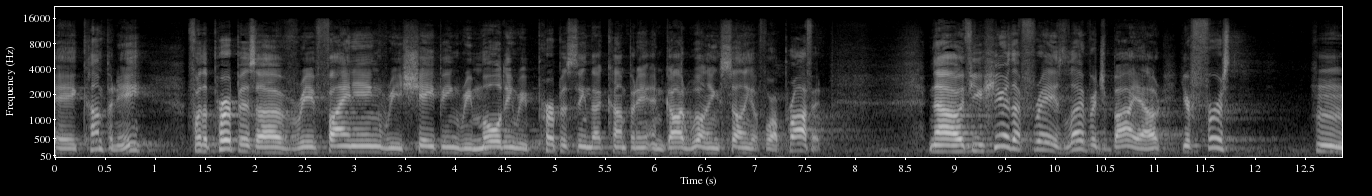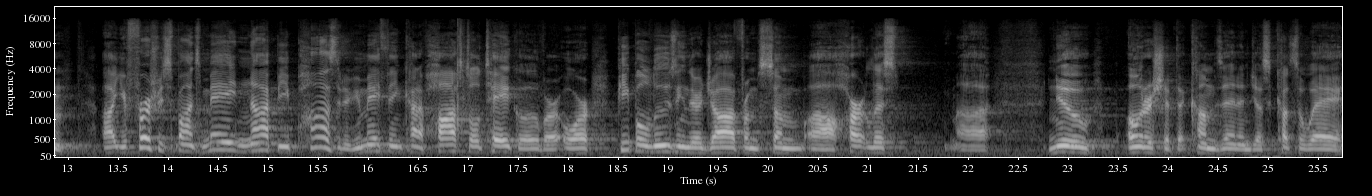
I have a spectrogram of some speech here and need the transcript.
a company for the purpose of refining, reshaping, remolding, repurposing that company, and God willing, selling it for a profit. Now, if you hear that phrase leverage buyout, your first, hmm, uh, your first response may not be positive. You may think kind of hostile takeover or people losing their job from some uh, heartless uh, new ownership that comes in and just cuts away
